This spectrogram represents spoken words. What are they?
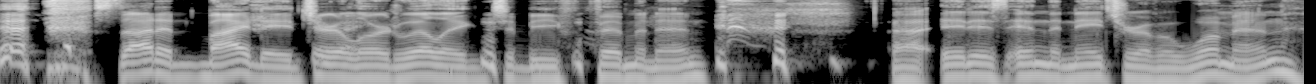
it's not in my nature, Lord willing, to be feminine. Uh, it is in the nature of a woman.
